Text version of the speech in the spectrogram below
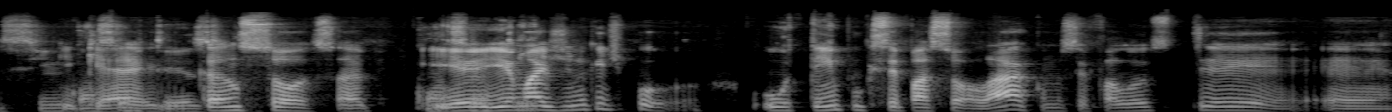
Sim, e com quer, certeza. Cansou, sabe? Com e certeza. eu imagino que, tipo, o tempo que você passou lá, como você falou, você é,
